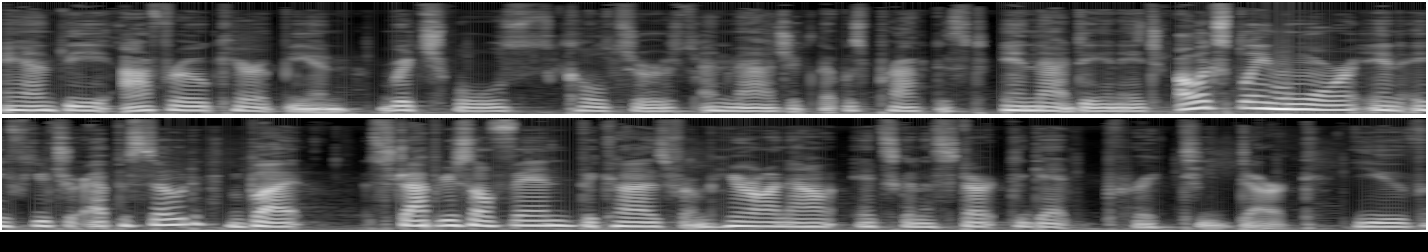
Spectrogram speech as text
and the Afro Caribbean rituals, cultures, and magic that was practiced in that day and age. I'll explain more in a future episode, but strap yourself in because from here on out, it's going to start to get pretty dark. You've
